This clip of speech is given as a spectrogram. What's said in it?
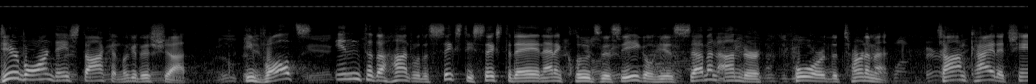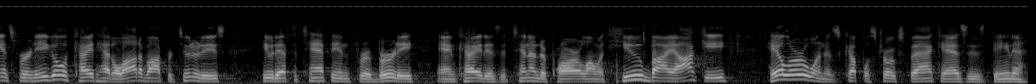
Dearborn. Dave Stockton, look at this shot. He vaults into the hunt with a 66 today, and that includes this eagle. He is 7 under for the tournament. Tom Kite, a chance for an eagle. Kite had a lot of opportunities. He would have to tap in for a birdie, and Kite is at 10 under par, along with Hugh Baiocchi. Hale Irwin is a couple strokes back, as is Dana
